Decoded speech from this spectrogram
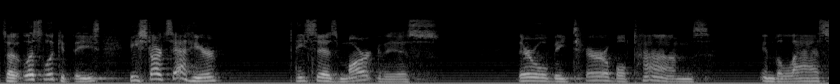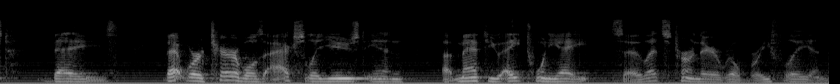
So let's look at these. He starts out here. He says, Mark this. There will be terrible times in the last days. That word terrible is actually used in uh, Matthew 8 28. So let's turn there real briefly and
